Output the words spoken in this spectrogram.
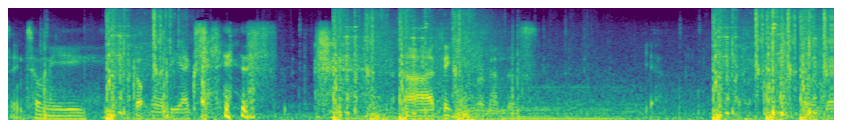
Don't tell me you forgot where the exit is. uh, I think he remembers. Yeah. There we go.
